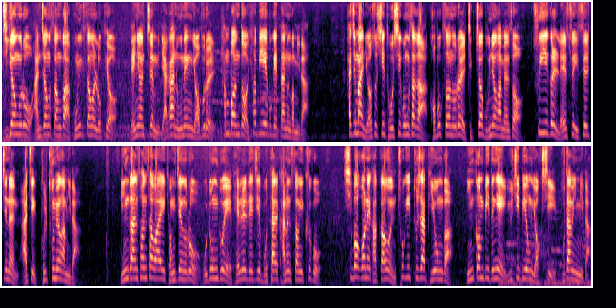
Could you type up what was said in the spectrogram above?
직영으로 안정성과 공익성을 높여 내년쯤 야간 운행 여부를 한 번 더 협의해 보겠다는 겁니다. 하지만 여수시 도시공사가 거북선호를 직접 운영하면서 수익을 낼 수 있을지는 아직 불투명합니다. 민간 선사와의 경쟁으로 오동도에 배를 대지 못할 가능성이 크고 10억 원에 가까운 초기 투자 비용과 인건비 등의 유지 비용 역시 부담입니다.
